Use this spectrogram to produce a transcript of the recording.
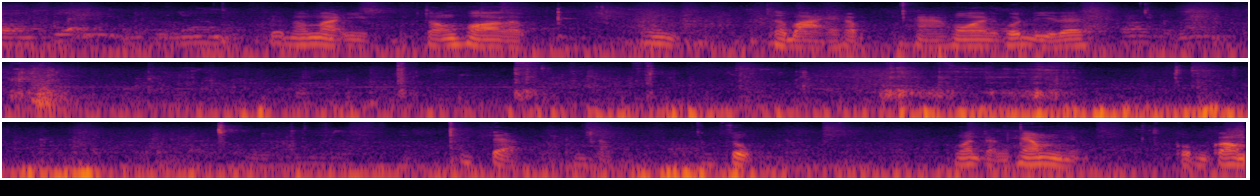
แล้วมาอีกสองหอกับสบายครับ หาหอจะพอดีเลยแซ่บครับสุกมันจากแฮมเนี่ยกลมกล่อม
